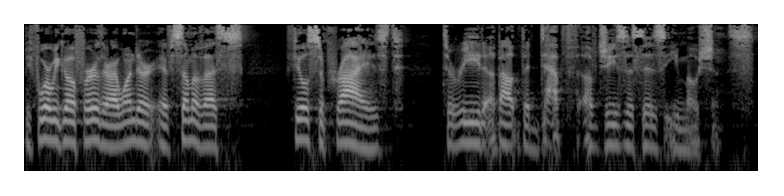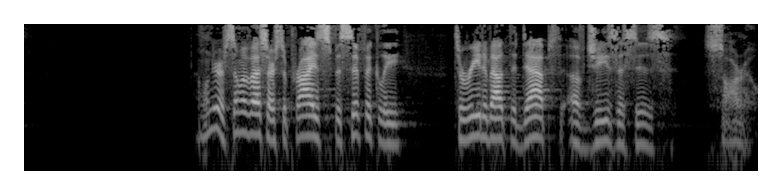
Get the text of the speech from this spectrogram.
Before we go further, I wonder if some of us feel surprised to read about the depth of Jesus' emotions. I wonder if some of us are surprised specifically to read about the depth of Jesus' sorrow.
